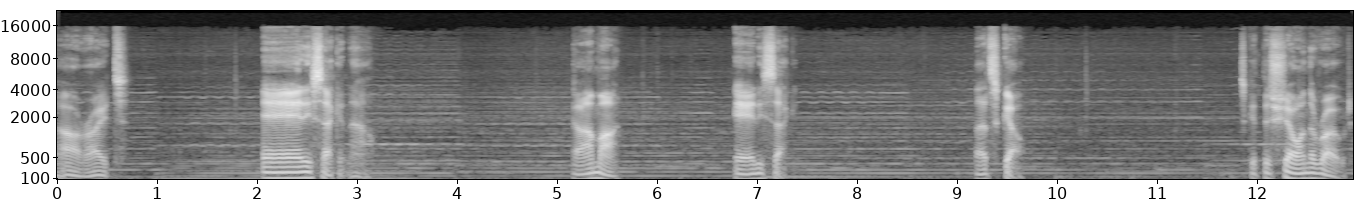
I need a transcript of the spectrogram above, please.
All right. Any second now. Come on. Any second. Let's go. Let's get this show on the road.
